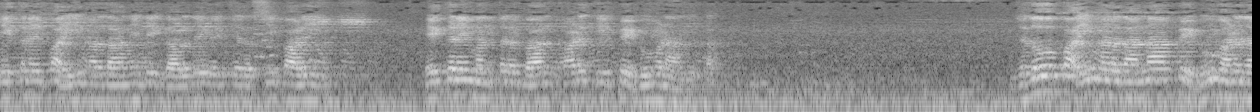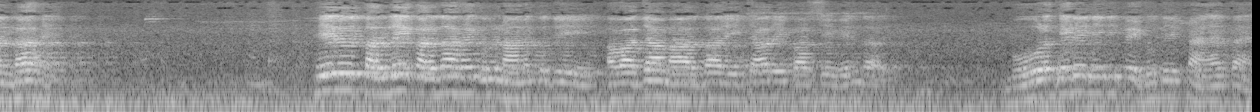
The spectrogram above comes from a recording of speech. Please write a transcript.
ਇੱਕ ਨੇ ਭਾਈ ਮਰਦਾਨੇ ਦੇ ਗਲ ਦੇ ਵਿੱਚ ਰੱਸੀ ਪਾਲੀ, ਇੱਕ ਨੇ ਮੰਤਰ ਬੰਨ ਪੜ ਕੇ ਭੇਡੂ ਬਣਾ ਦਿੱਤਾ। ਜਦੋਂ ਭਾਈ ਮਰਦਾਨਾ ਭੇਡੂ ਬਣ ਜਾਂਦਾ ਹੈ, ਫਿਰ ਤਰਲੇ ਕਰਦਾ ਹੈ ਗੁਰੂ ਨਾਨਕ ਦੇ, ਆਵਾਜ਼ਾਂ ਮਾਰਦਾ ਏ, ਚਾਰੇ ਪਾਸੇ ਵੇਂਦਾ ਏ। ਬੋਲ ਕਿਹੜੇ ਨੇ ਜੀ ਭੇਡੂ ਦੇ ਭੈਣ ਭੈਣ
